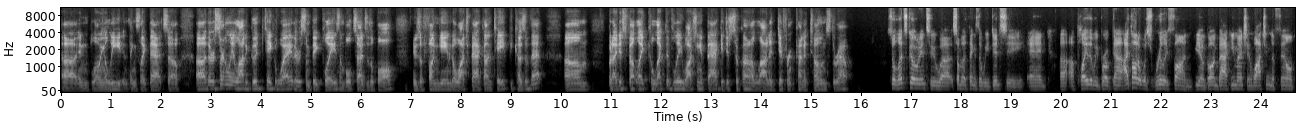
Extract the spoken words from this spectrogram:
uh, and blowing a lead and things like that. So uh, there was certainly a lot of good to take away. There were some big plays on both sides of the ball. It was a fun game to watch back on tape because of that. Um, but I just felt like collectively watching it back, it just took on a lot of different kind of tones throughout. So let's go into uh, some of the things that we did see and uh, a play that we broke down. I thought it was really fun. You know, going back, you mentioned watching the film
